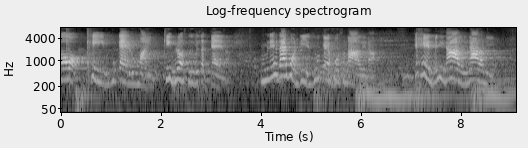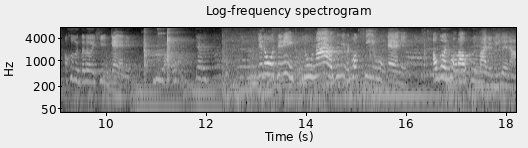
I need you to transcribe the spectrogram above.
อ้อครีมพวกแกรู้ไหมครีมที่เราซื้อไปจากแกน่ะ มันไม่ได้ได้ผลดีอย่างที่พวกแกโฆษณาเลยนะ แกเห็นไหมนี่หน้าเรานี่หน้าเรานี่ เอาคืนไปเลยครีมแกนี่เดี๋ยวแกไปแกดูสินี่ ดูหน้าเราสินี่มันโทษครีมของแกนี่ เอาเงินของเราคืนมาเดี๋ยวนี้เลยนะ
